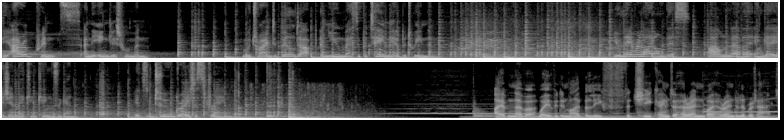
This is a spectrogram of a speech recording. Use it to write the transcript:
The Arab prince and the English woman, who were trying to build up a new Mesopotamia between them. You may rely on this. I'll never engage in making kings again. It's too great a strain. I have never wavered in my belief that she came to her end by her own deliberate act.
